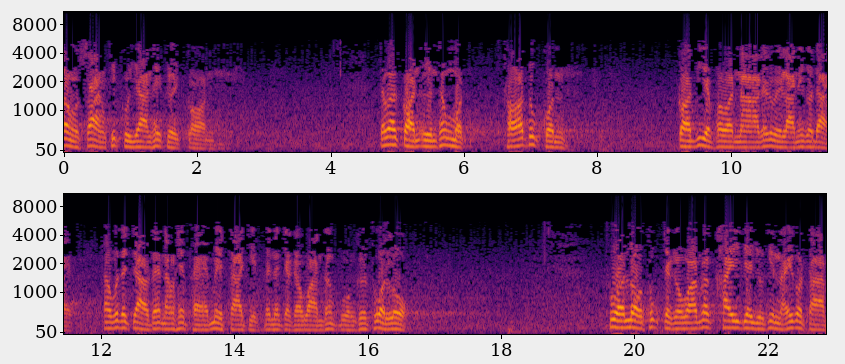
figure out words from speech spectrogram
ต้องสร้างทิพยานให้เกิดก่อน แต่ว่าก่อนอื่นทั้งหมดขอทุกคน ก่อนที่จะภาวนาในเวลานี้ก็ได้ พระพุทธเจ้าแนะนำให้แผ่เมตตาจิตเป็นจักรวาลทั้งปวงคือทั่วโลก ทั่วโลกทุกจักรวาลว่าใครจะอยู่ที่ไหนก็ตาม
